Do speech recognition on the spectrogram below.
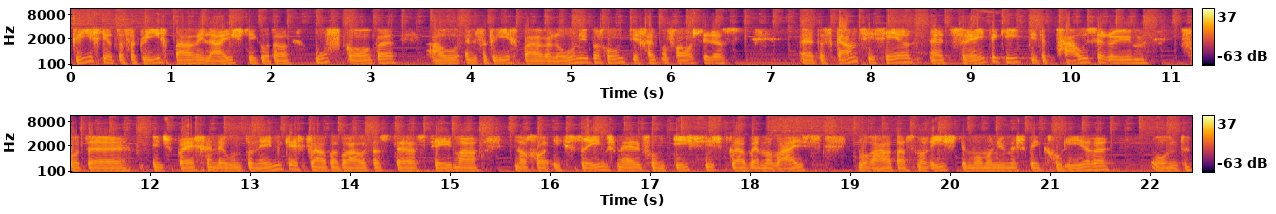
gleiche oder vergleichbare Leistung oder Aufgaben auch einen vergleichbaren Lohn bekommt. Ich könnte mir vorstellen, dass äh, das Ganze sehr äh, zu reden gibt in den Pausenräumen von den entsprechenden Unternehmungen. Ich glaube aber auch, dass das Thema nachher extrem schnell vom Tisch ist. Ich glaube, wenn man weiß, woran das man ist, dann muss man nicht mehr spekulieren. Und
